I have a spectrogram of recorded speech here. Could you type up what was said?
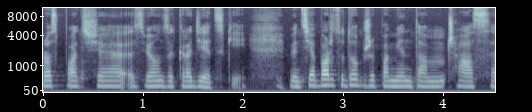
rozpadł się Związek Radziecki. Więc ja bardzo dobrze pamiętam czasy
